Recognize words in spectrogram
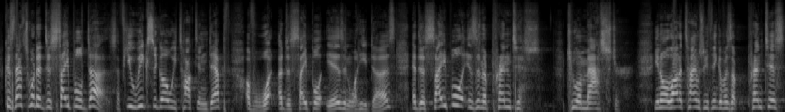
Because that's what a disciple does. A few weeks ago, we talked in depth of what a disciple is and what he does. A disciple is an apprentice to a master. You know, a lot of times we think of as apprentice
